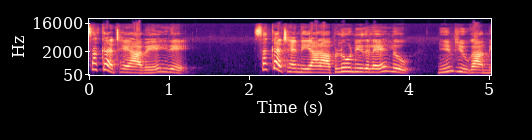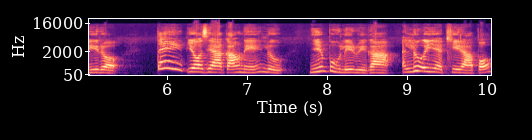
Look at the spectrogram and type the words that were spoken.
စက်ကပ်ထဲရပဲတဲ့စက်ကပ်ထဲနေရတာဘလို့နေသလဲလို့မြင်းဖြူကမေးတော့တိတ်ပျော်စရာကောင်းတယ်လို့မြင်းပူလေးတွေကအလွတ်အရက်ဖြေတာပေါ့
